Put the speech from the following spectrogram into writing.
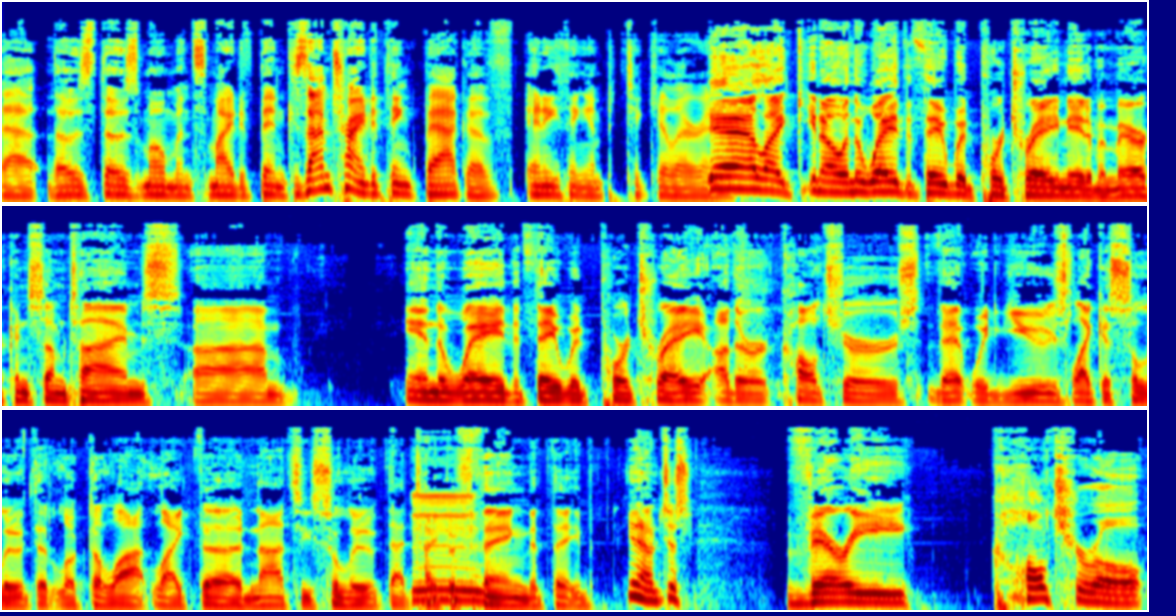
that those those moments might have been? Because I'm trying to think back of anything in particular. And Yeah, like you know, in the way that they would portray Native Americans sometimes, um, in the way that they would portray other cultures that would use like a salute that looked a lot like the Nazi salute, that type of Mm. thing. That they, you know, just very cultural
